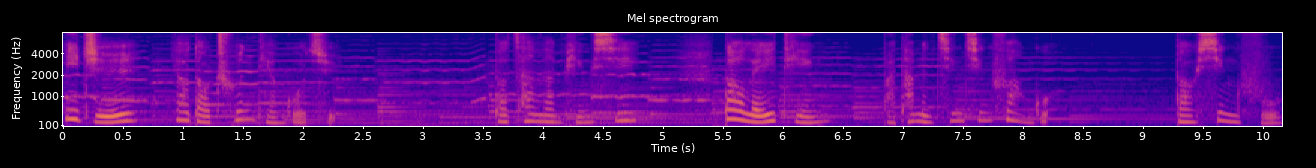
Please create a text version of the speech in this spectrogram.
一直要到春天过去，到灿烂平息，到雷霆把他们轻轻放过，到幸福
